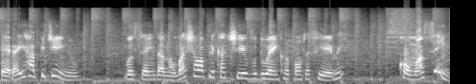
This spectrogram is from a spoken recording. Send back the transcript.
Pera aí rapidinho. Você ainda não baixou o aplicativo do Anchor.fm? Como assim?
